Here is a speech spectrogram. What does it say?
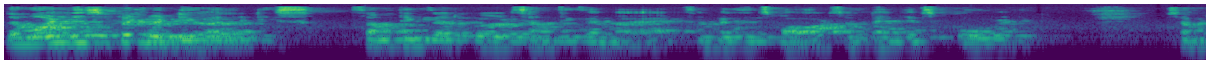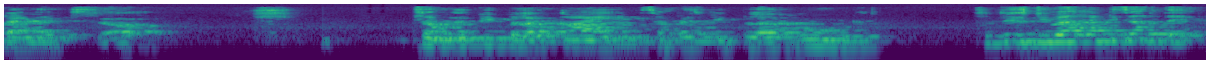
the world is filled with dualities. Some things are good, some things are bad. Sometimes it's hot, sometimes it's cold. Sometimes it's uh, sometimes people are kind, sometimes people are rude. So these dualities are there.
